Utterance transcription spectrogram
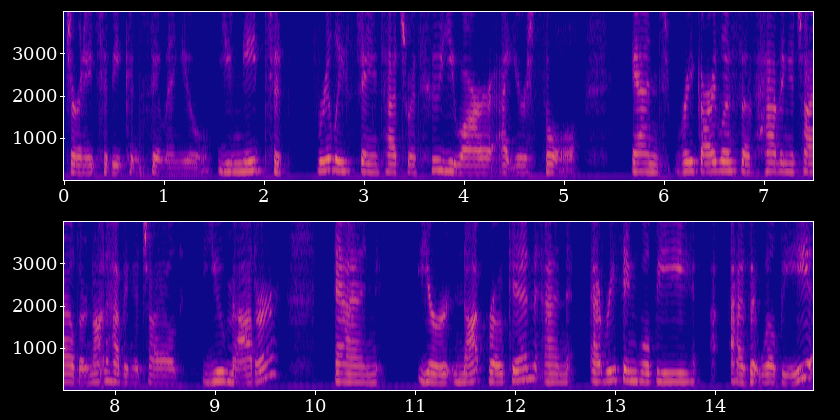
journey to be consuming you. You need to really stay in touch with who you are at your soul. And regardless of having a child or not having a child, you matter and you're not broken and everything will be as it will be.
